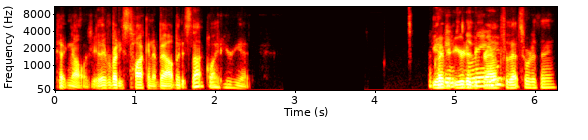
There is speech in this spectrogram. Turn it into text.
technology that everybody's talking about, but it's not quite here yet. You have your ear to the ground for that sort of thing.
